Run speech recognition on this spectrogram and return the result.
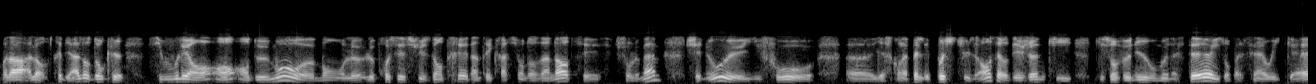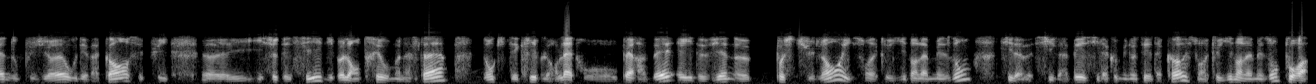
Voilà, alors très bien. Alors donc, euh, si vous voulez, en, deux mots, euh, bon, le, processus d'entrée et d'intégration dans un ordre, c'est toujours le même. Chez nous, euh, il faut, il y a ce qu'on appelle des postulants, c'est-à-dire des jeunes qui, qui sont venus au monastère, ils ont passé un week-end ou plusieurs ou des vacances, et puis ils se décident, ils veulent entrer au monastère, donc ils écrivent leur lettre au, au père abbé et ils deviennent postulants, ils sont accueillis dans la maison, si l'abbé si, si la communauté est d'accord, ils sont accueillis dans la maison pour,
